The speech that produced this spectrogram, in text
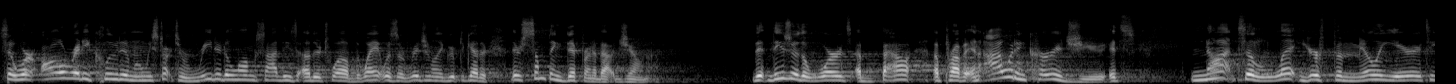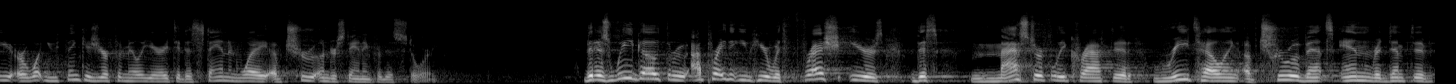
So we're already clued in when we start to read it alongside these other 12, the way it was originally grouped together. There's something different about Jonah. That these are the words about a prophet. And I would encourage you, it's not to let your familiarity or what you think is your familiarity to stand in way of true understanding for this story. That as we go through, I pray that you hear with fresh ears this masterfully crafted retelling of true events in redemptive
